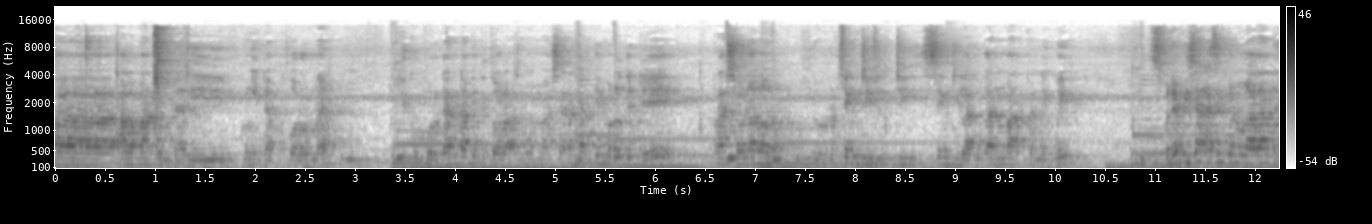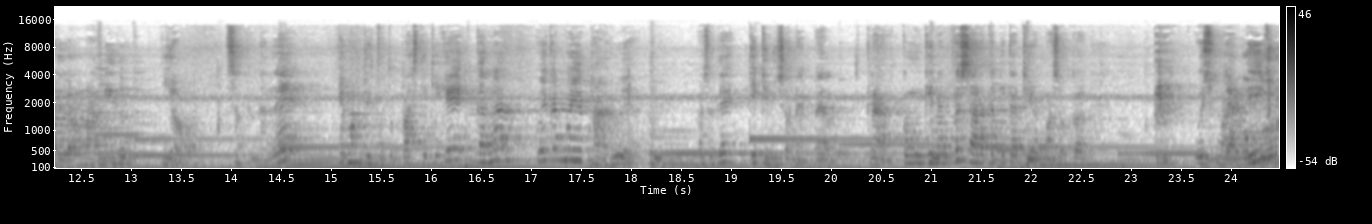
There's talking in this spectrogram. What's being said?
eh, almarhum dari pengidap corona dikuburkan tapi ditolak sama masyarakat ini menurut dia rasional loh sing di, di sing dilakukan margen kuwi sebenarnya bisa nggak sih penularan dari orang mati itu Iya, sebenarnya emang ditutup plastik iki karena kue kan mayat baru ya. Maksudnya iki iso nempel. Nah, kemungkinan besar ketika dia masuk ke wis yang mati, gugur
